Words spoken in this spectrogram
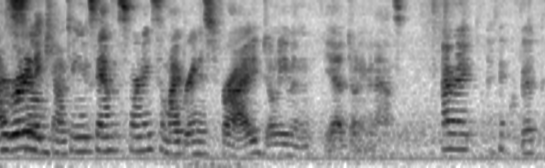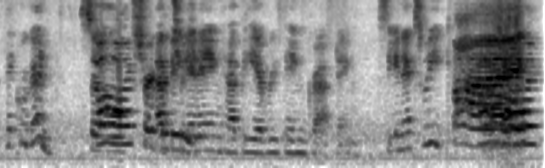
I wrote So- an accounting exam this morning, so my brain is fried. Don't even, yeah, don't even ask. All right, I think we're good. I think we're good. So good, happy knitting, happy everything crafting. See you next week. Bye. Bye.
